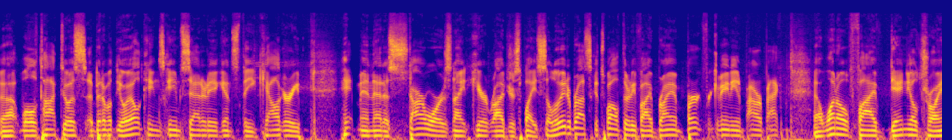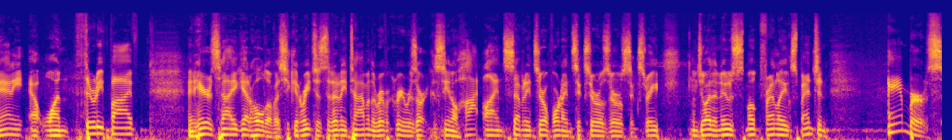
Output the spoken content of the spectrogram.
uh, will talk to us a bit about the Oil Kings game Saturday against the Calgary Hitmen. That is Star Wars night here at Rogers Place. So Louis DeBrusk at 1235, Brian Burke for Canadian Power Pack at 105, Daniel Troiani at 135. And here's how you get hold of us. You can reach us at any time on the River Cree Resort Casino hotline 780-496-0063. Enjoy the new smoke-friendly expansion Ambers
